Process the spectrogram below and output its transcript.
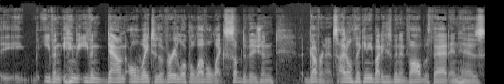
even even down all the way to the very local level, like subdivision governance. I don't think anybody who's been involved with that and has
